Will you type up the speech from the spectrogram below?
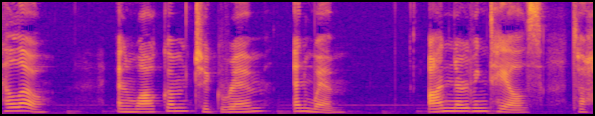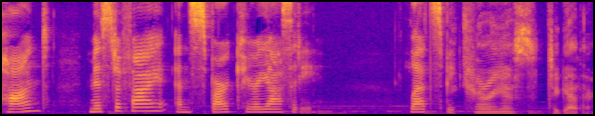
Hello, and welcome to Grim and Whim unnerving tales to haunt, mystify, and spark curiosity. Let's be Curious together.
